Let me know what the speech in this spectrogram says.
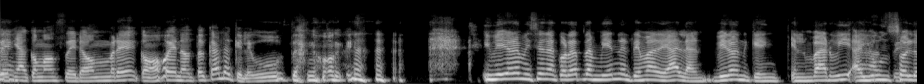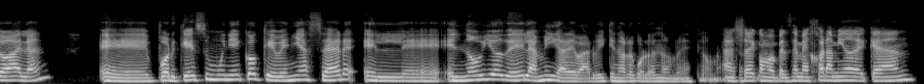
enseña cómo ser hombre, como bueno, toca lo que le gusta, como que Y me dio la misión de acordar también el tema de Alan. Vieron que en, en Barbie hay Ah, un sí. solo Alan, eh, porque es un muñeco que venía a ser el, eh, el novio de la amiga de Barbie, que no recuerdo el nombre en este momento. ayer como pensé mejor amigo de Ken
